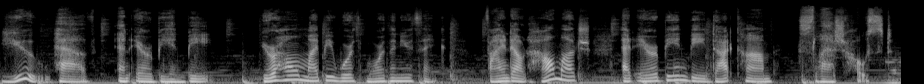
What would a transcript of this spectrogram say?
you have an Airbnb. Your home might be worth more than you think. Find out how much at airbnb.com/slash host.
